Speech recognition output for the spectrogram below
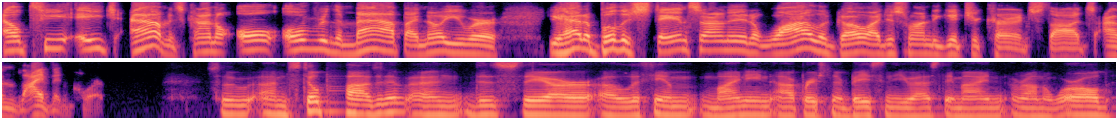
LTHM. It's kind of all over the map. I know you were you had a bullish stance on it a while ago. I just wanted to get your current thoughts on Livent Corp. So I'm still positive, and this they are a lithium mining operation. They're based in the U.S. They mine around the world,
